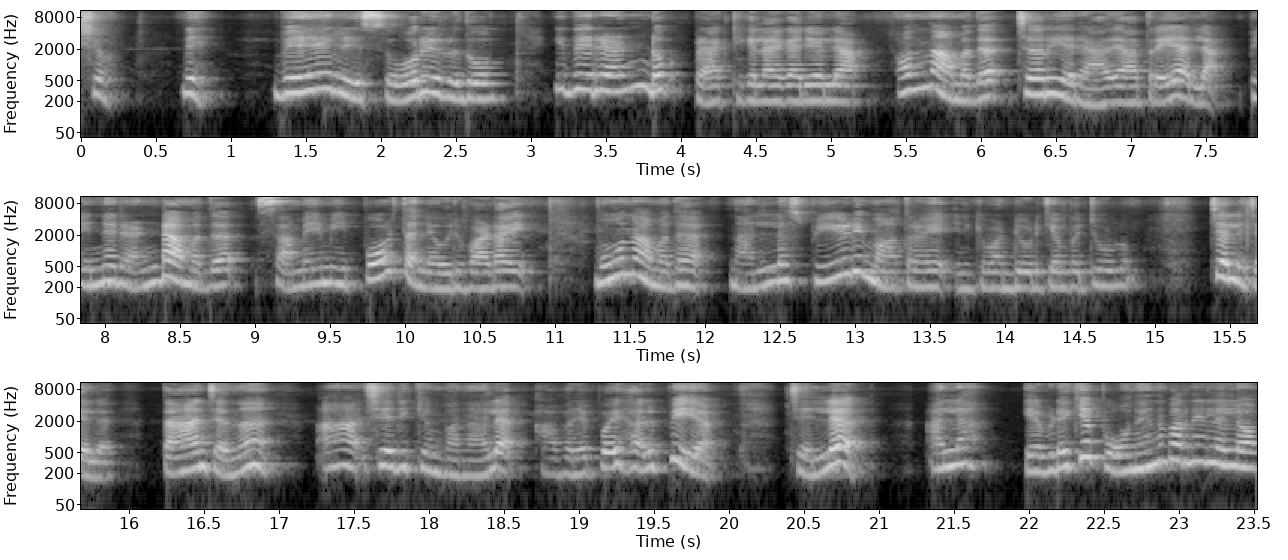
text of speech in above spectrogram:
Show they very sorry Ritu ഇത് രണ്ടും പ്രാക്ടിക്കലായ കാര്യമല്ല. ഒന്നാമത് ചെറിയ യാത്രയേ അല്ല പിന്നെ രണ്ടാമത് സമയം ഇപ്പോൾ തന്നെ ഒരുപാടായി. മൂന്നാമത് നല്ല സ്പീഡിൽ മാത്രമേ എനിക്ക് വണ്ടി ഓടിക്കാൻ പറ്റുള്ളൂ. ചെല്ല് ചെല്ല്. താൻ ചെന്ന് ആ ശരിക്കും പറഞ്ഞാൽ അവരെ പോയി ഹെൽപ്പ് ചെയ്യാം. ചെല്ല് അല്ല എവിടേക്കാ പോന്നേന്ന് പറഞ്ഞില്ലല്ലോ.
